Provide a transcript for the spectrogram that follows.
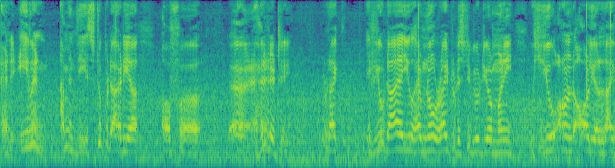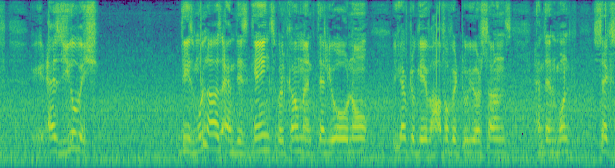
And even, I mean, the stupid idea of uh, uh, hereditary like if you die you have no right to distribute your money which you earned all your life as you wish these mullahs and these gangs will come and tell you oh no you have to give half of it to your sons and then one sixth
